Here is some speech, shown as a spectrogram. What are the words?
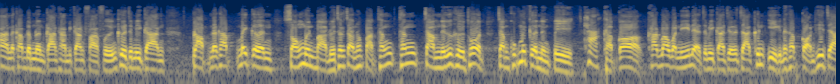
5นะครับดำเนินการหากมีการฝ่าฝืนคือจะมีการปรับนะครับไม่เกิน 20,000 บาท หรือทั้งจำทั้งปรับทั้งทั้งจำเนี่ยก็คือโทษจำคุกไม่เกิน 1 ปีค่ะครับก็คาดว่าวันนี้เนี่ยจะมีการเจรจาขึ้นอีกนะครับ ก่อนที่จะ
